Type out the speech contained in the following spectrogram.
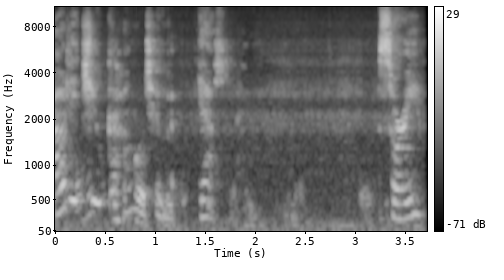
how did you come to it? Yeah. Sorry?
